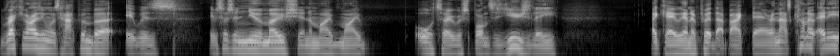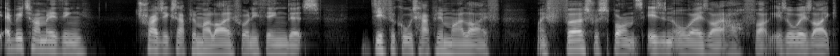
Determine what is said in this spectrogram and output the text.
recognizing what's happened, but it was it was such a new emotion, and my my auto response is usually, okay, we're going to put that back there, and that's kind of any every time anything tragic's happened in my life or anything that's difficult's happened in my life, my first response isn't always like, oh fuck, it's always like,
